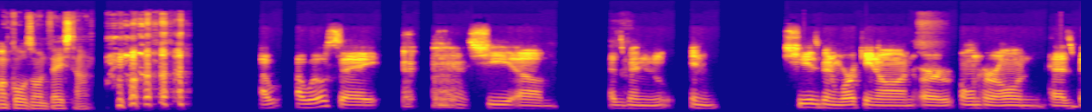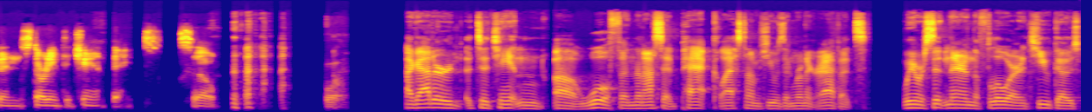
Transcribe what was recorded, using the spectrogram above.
Uncles on FaceTime. I I will say she um has been in she has been working on or on her own has been starting to chant things. So I got her to chanting uh, wolf, and then I said pack last time she was in Roanoke Rapids. We were sitting there in the floor, and she goes,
